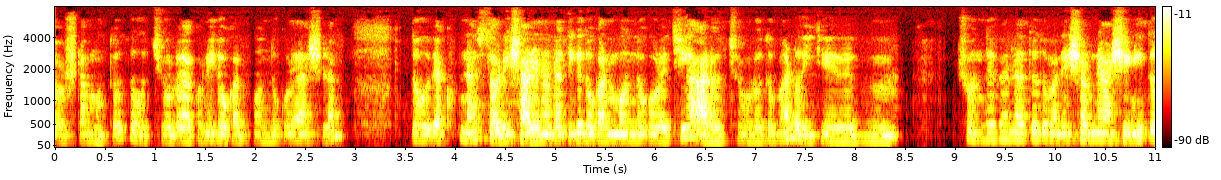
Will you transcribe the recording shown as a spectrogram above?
দশটা মতো, তো হচ্ছে হলো এখনই দোকান বন্ধ করে আসলাম। তো এখন না সরি সাড়ে নটার দিকে দোকান বন্ধ করেছি। আর হচ্ছে হলো তোমার ওই যে সন্ধেবেলা তো তোমাদের সামনে আসিনি, তো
